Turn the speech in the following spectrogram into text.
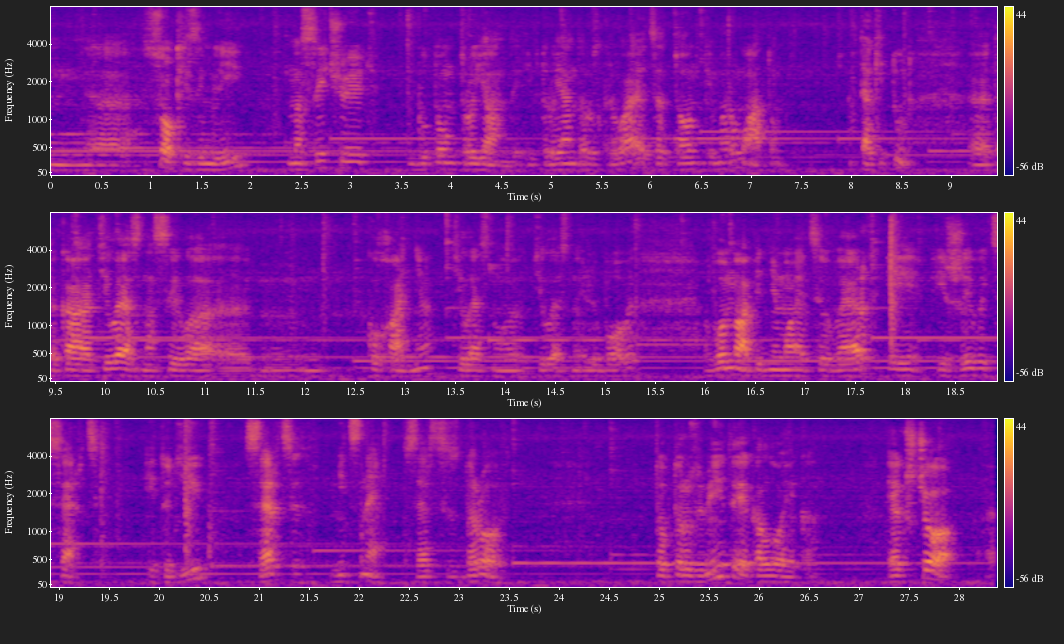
е, соки землі насичують бутон троянди. І троянда розкривається тонким ароматом. Так і тут така тілесна сила кохання, тілесного, тілесної любові, вона піднімається вверх і, і живить серце. І тоді серце міцне, серце здорове. Тобто розумієте, яка логіка? Якщо е,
